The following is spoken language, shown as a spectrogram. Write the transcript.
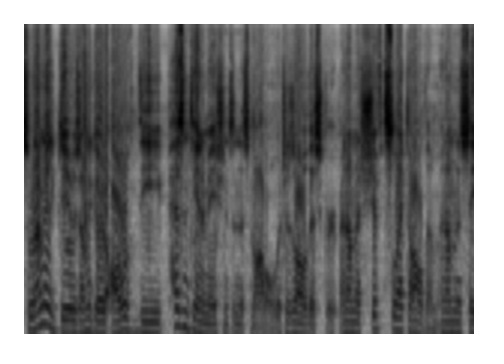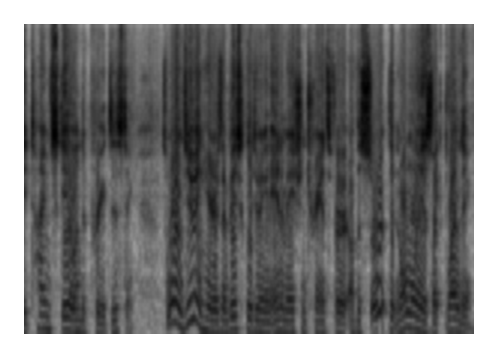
So what I'm going to do is I'm going to go to all of the peasant animations in this model, which is all this group, and I'm going to shift select all of them, and I'm going to say time scale into pre-existing. So what I'm doing here is I'm basically doing an animation transfer of the sort that normally is like blending,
